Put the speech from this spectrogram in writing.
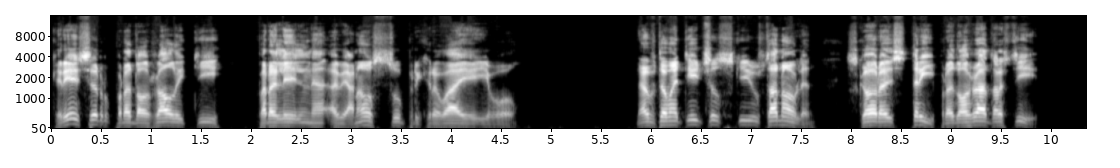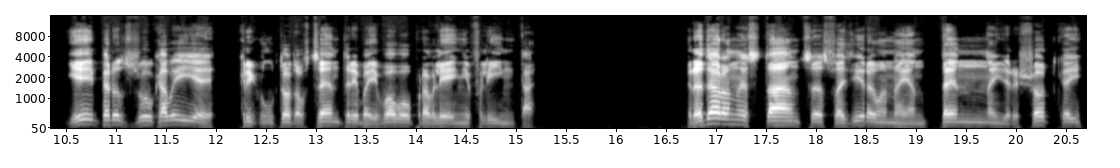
Крейсер продолжал идти, параллельно авианосцу, прикрывая его. Автоматически установлен. Скорость три, продолжает расти. Гиперзвуковые! — крикнул кто-то в центре боевого управления Флинта. Радарная станция с фазированной антенной решеткой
